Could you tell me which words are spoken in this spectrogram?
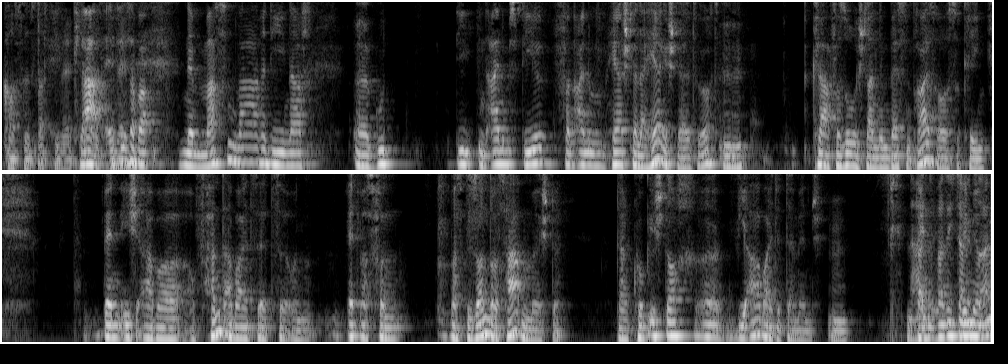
kostet es, was die Welt Klar, die es Welt. ist aber eine Massenware, die nach äh, gut, die in einem Stil von einem Hersteller hergestellt wird. Klar versuche ich dann den besten Preis rauszukriegen. Wenn ich aber auf Handarbeit setze und etwas von was Besonderes haben möchte, dann gucke ich doch, äh, wie arbeitet der Mensch. Nein, Dann was ich damit sagen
